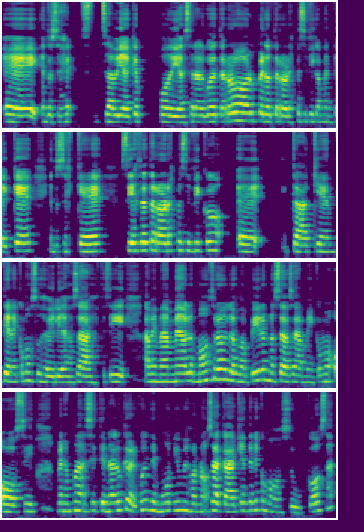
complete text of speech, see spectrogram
Eh, entonces sabía que podía ser algo de terror, pero terror específicamente qué. Entonces, que si es de terror específico, eh, cada quien tiene como sus debilidades. O sea, es que si a mí me dan miedo los monstruos, los vampiros, no sé, o sea, a mí como, o si, menos mal, si tiene algo que ver con el demonio, mejor no. O sea, cada quien tiene como su cosa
